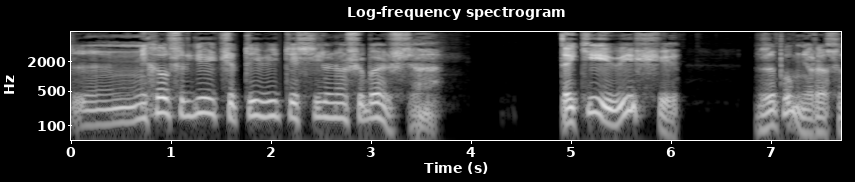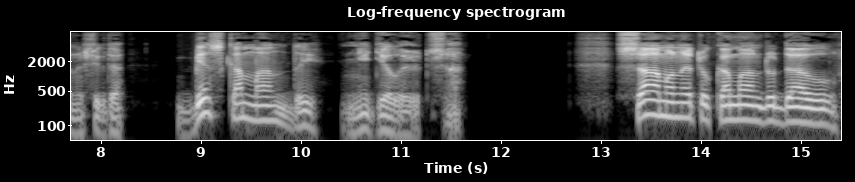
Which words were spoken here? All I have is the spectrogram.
э, Михаила Сергеевича ты, Витя, сильно ошибаешься. Такие вещи, запомни раз и навсегда, без команды не делаются. Сам он эту команду дал,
